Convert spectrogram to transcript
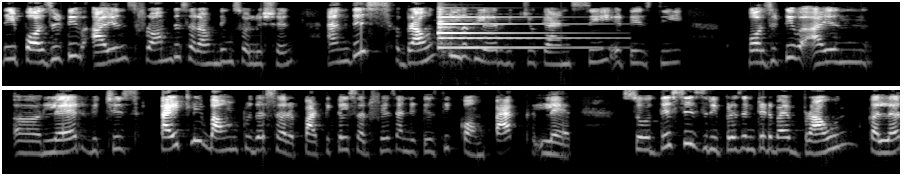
the positive ions from the surrounding solution and this brown color layer which you can see it is the positive ion uh, layer which is tightly bound to the sur particle surface and it is the compact layer so this is represented by brown color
